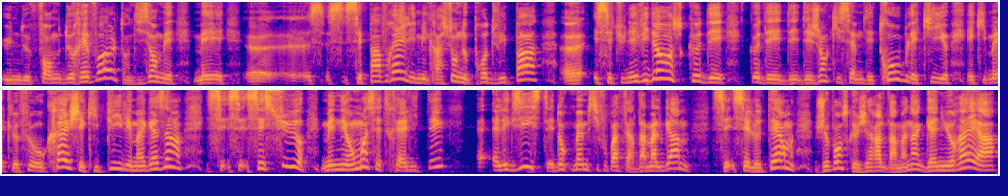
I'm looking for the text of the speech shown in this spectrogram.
une, forme de révolte en disant mais, mais euh, c'est pas vrai, l'immigration ne produit pas, euh, et c'est une évidence que, des, que des, des, gens qui sèment des troubles et qui, et qui mettent le feu aux crèches et qui pillent les magasins. C'est sûr, mais néanmoins cette réalité, elle existe. Et donc, même s'il ne faut pas faire d'amalgame, c'est le terme, je pense que Gérald Darmanin gagnerait à,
